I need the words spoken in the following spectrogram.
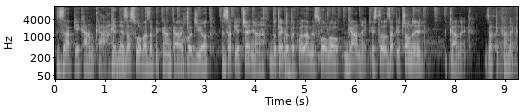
Zapiekanka. Geneza słowa zapiekanka pochodzi od zapieczenia. Do tego dokładamy słowo ganek. Jest to zapieczony ganek. Zapiekanek.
